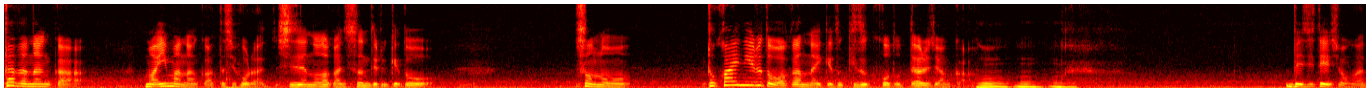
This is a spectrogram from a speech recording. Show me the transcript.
ただなんかまあ今なんか私ほら自然の中に住んでるけどその都会にいると分かんないけど気づくことってあるじゃんか。うんうんベジテーションが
